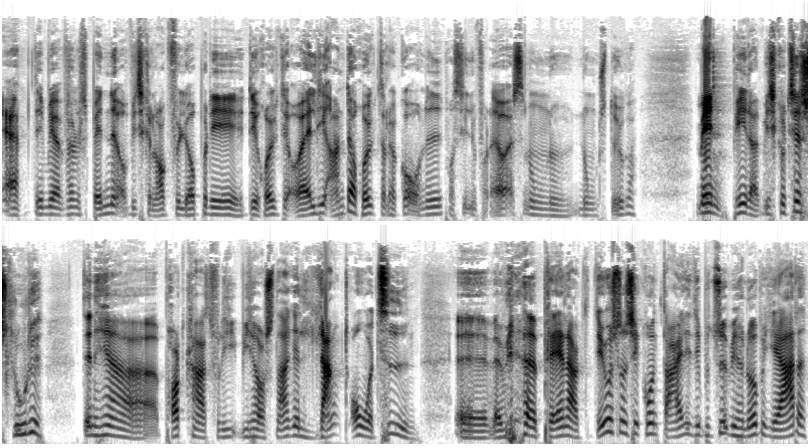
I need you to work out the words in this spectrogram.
Ja, det bliver i hvert fald spændende, og vi skal nok følge op på det, det rygte, og alle de andre rygter, der går ned i Brasilien, for der er jo altså nogle, øh, nogle stykker. Men Peter, vi skal jo til at slutte den her podcast, fordi vi har jo snakket langt over tiden, øh, hvad vi havde planlagt. Det er jo sådan set kun dejligt, det betyder, at vi har noget på hjertet,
